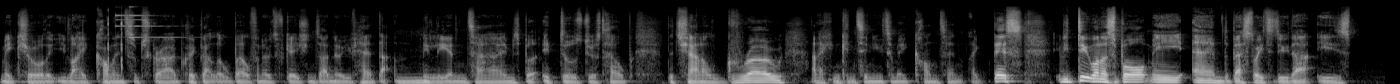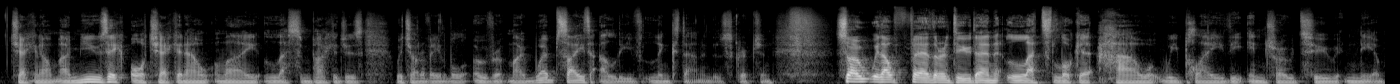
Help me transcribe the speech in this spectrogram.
make sure that you like, comment, subscribe, click that little bell for notifications. I know you've heard that a million times, but it does just help the channel grow and I can continue to make content like this. If you do want to support me, um, the best way to do that is checking out my music or checking out my lesson packages, which are available over at my website. I'll leave links down in the description. So, without further ado, then, let's look at how we play the intro to Nioh.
